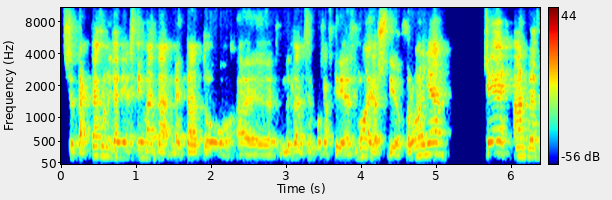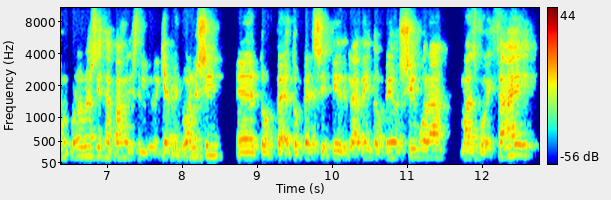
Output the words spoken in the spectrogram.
σε τακτά χρονικά διαστήματα μετά το, ε, μετά το θερμοκαυτηριασμό έως δύο χρόνια και αν έχουμε πρόσβαση θα πάμε και στη λειτουργική απεικόνηση, ε, το, το PET-CT δηλαδή, το οποίο σίγουρα μας βοηθάει.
